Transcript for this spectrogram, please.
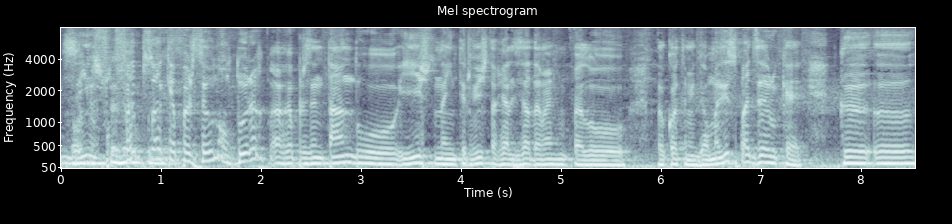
Sim, foi a pessoa que apareceu na altura ah, representando e isto na entrevista realizada mesmo pelo, pelo Cota Miguel. Mas isso para dizer o quê? Que eh,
